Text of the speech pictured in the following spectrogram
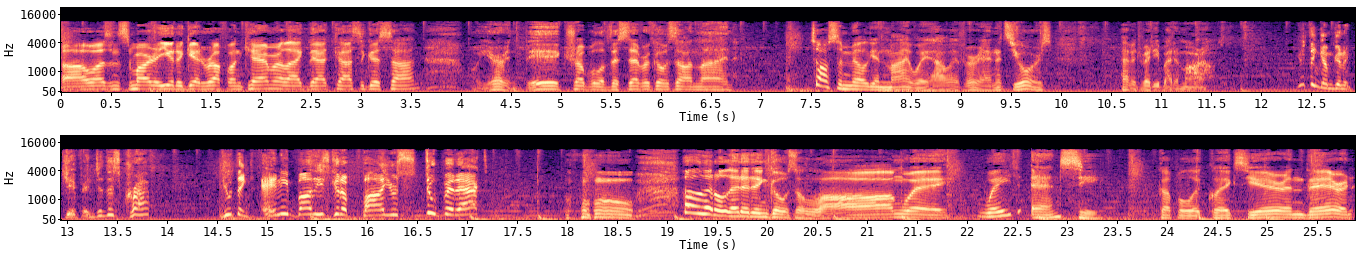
wasn't smart of you to get rough on camera like that, Kasuga-san. Well, you're in big trouble if this ever goes online. Toss a million my way, however, and it's yours. Have it ready by tomorrow. You think I'm gonna give in to this crap? You think anybody's gonna buy your stupid act? Oh, a little editing goes a long way. Wait and see. Couple of clicks here and there, and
